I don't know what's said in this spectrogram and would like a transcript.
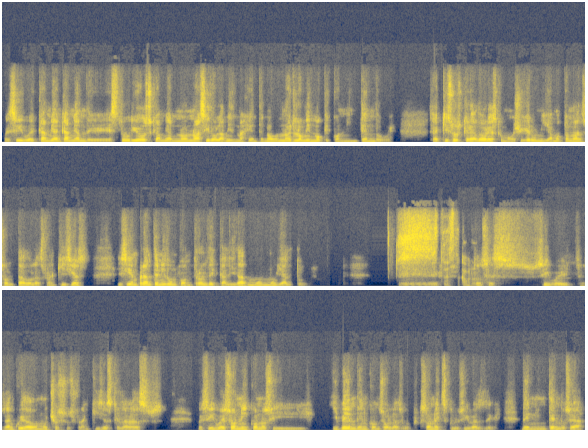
pues sí, güey, cambian, cambian de estudios, cambian, no, no ha sido la misma gente, no, no es lo mismo que con Nintendo, güey. O sea, aquí sus creadores, como Shigeru Miyamoto, no han soltado las franquicias y siempre han tenido un control de calidad muy, muy alto. Eh, entonces, sí, güey, se han cuidado mucho sus franquicias, que la verdad, pues sí, güey, son íconos y, venden consolas, güey, porque son exclusivas de, de, Nintendo. O sea,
